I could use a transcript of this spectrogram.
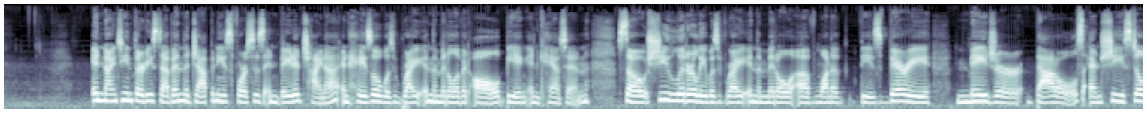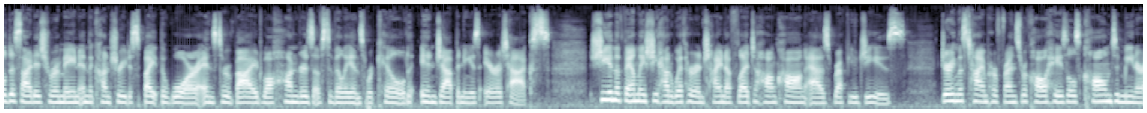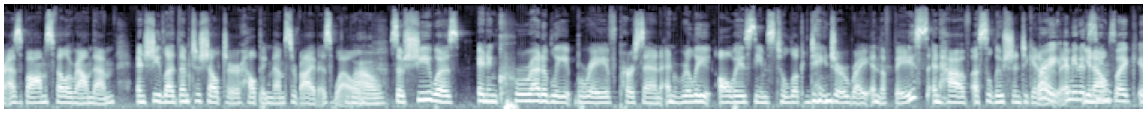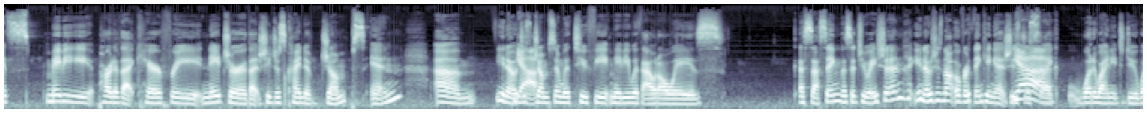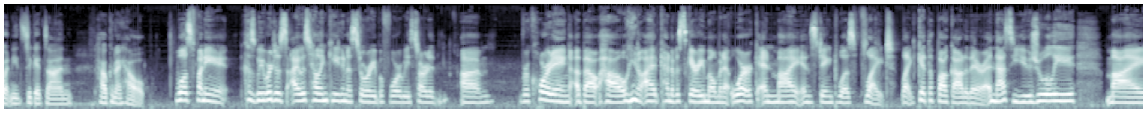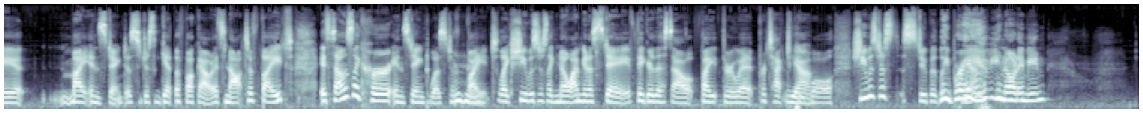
In 1937, the Japanese forces invaded China, and Hazel was right in the middle of it all, being in Canton. So she literally was right in the middle of one of these very major battles, and she still decided to remain in the country despite the war and survived while hundreds of civilians were killed in Japanese air attacks. She and the family she had with her in China fled to Hong Kong as refugees. During this time, her friends recall Hazel's calm demeanor as bombs fell around them, and she led them to shelter, helping them survive as well. Wow. So she was an incredibly brave person and really always seems to look danger right in the face and have a solution to get out of Right. it. I mean, it you know? seems like it's maybe part of that carefree nature that she just kind of jumps in. Um, you know, Yeah. just jumps in with two feet, maybe without always assessing the situation. You know, she's not overthinking it. She's just like, what do I need to do? What needs to get done? How can I help? Well, it's funny because we were just, I was telling Keegan a story before we started um, recording about how, you know, I had kind of a scary moment at work and my instinct was flight, like get the fuck out of there. And that's usually my my instinct is to just get the fuck out. It's not to fight. It sounds like her instinct was to mm-hmm. fight. Like she was just like, no, I'm going to stay, figure this out, fight through it, protect Yeah. people. She was just stupidly brave. You know what I mean?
